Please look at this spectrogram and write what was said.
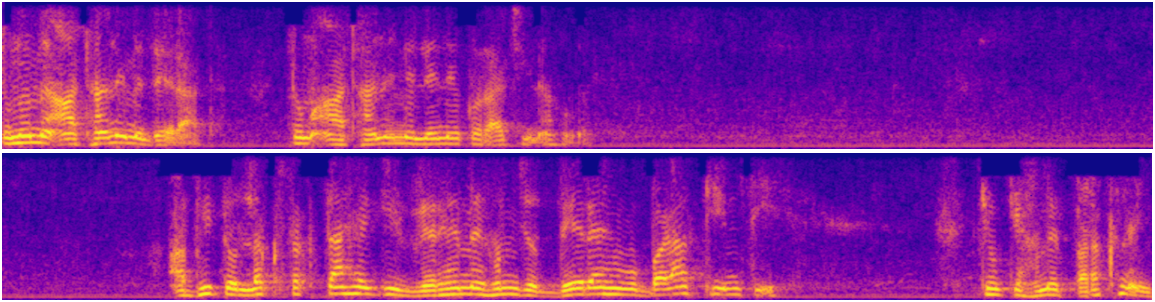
तुम्हें मैं आठाने में दे रहा था। तुम आठाने में लेने को राज़ी ना हुए। अभी तो लग सकता है कि विरह में हम जो दे रहे हैं वो बड़ा कीमती है। क्योंकि हमें परख नहीं,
